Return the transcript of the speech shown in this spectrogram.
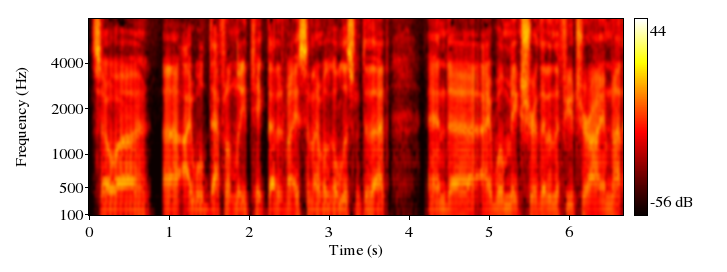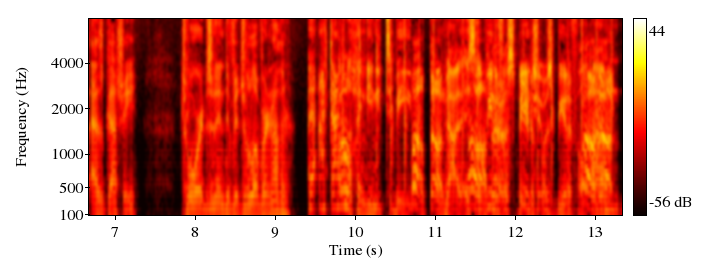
So uh, uh, I will definitely take that advice, and I will go listen to that, and uh, I will make sure that in the future I am not as gushy towards an individual over another. I, I don't think you need to be. Well done. No, it's Oh, a beautiful no, speech. beautiful. It was beautiful. Um, Well done.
